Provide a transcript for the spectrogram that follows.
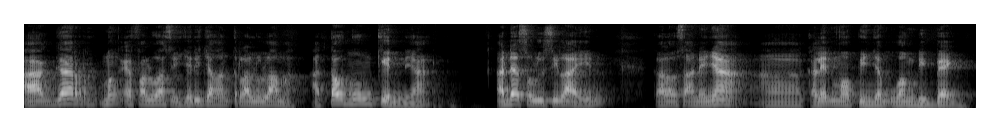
agar mengevaluasi. Jadi jangan terlalu lama. Atau mungkin ya ada solusi lain kalau seandainya uh, kalian mau pinjam uang di bank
